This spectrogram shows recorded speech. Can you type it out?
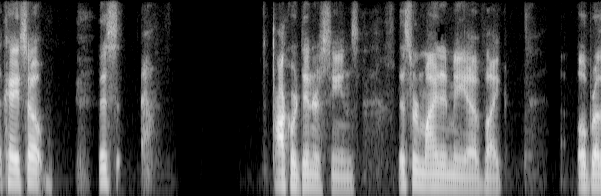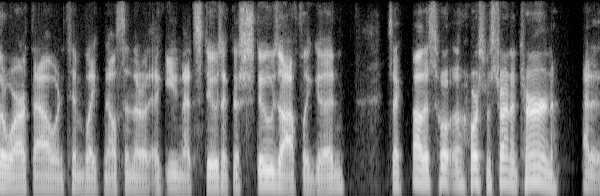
Okay, so this awkward dinner scenes. This reminded me of like, oh brother, where art thou? And Tim Blake Nelson. They're like eating that stew. It's like their stew's awfully good. It's like, oh, this ho- uh, horse was trying to turn. Had to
